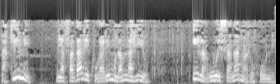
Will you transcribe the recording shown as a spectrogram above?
lakini ni afadhali kugharimu namna hiyo ila uwe salama rohoni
